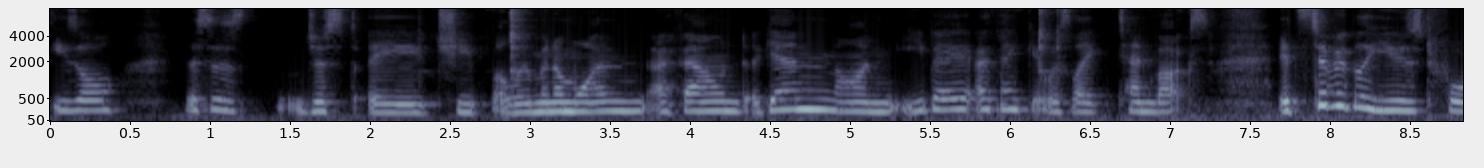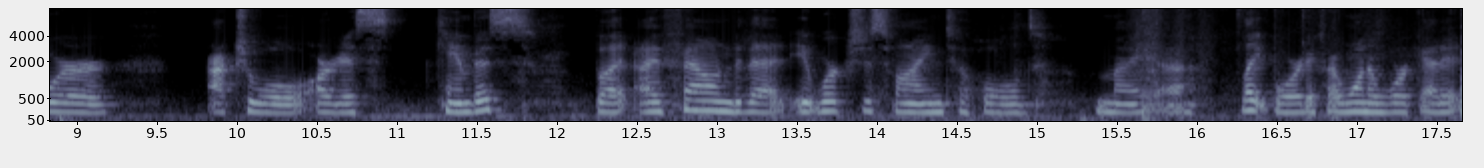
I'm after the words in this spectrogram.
easel. This is just a cheap aluminum one I found again on eBay. I think it was like 10 bucks. It's typically used for actual artist canvas, but I found that it works just fine to hold my uh, light board if I want to work at it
